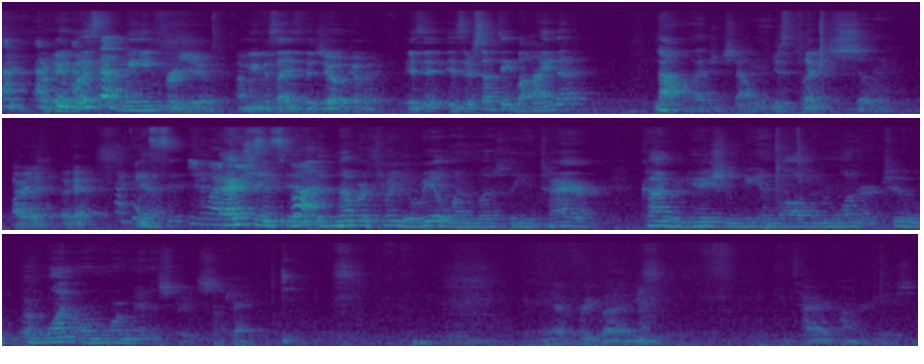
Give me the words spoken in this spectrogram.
Okay, what does that mean for you? I mean, besides the joke of it, is it is there something behind that? No, I just, No, just like silly. are you? Okay. I think Yeah. s- you wanna Actually, this the, fun. the number three, the real one, was the entire congregation be involved in one or two, or one or more ministries. Okay. Everybody, entire congregation.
